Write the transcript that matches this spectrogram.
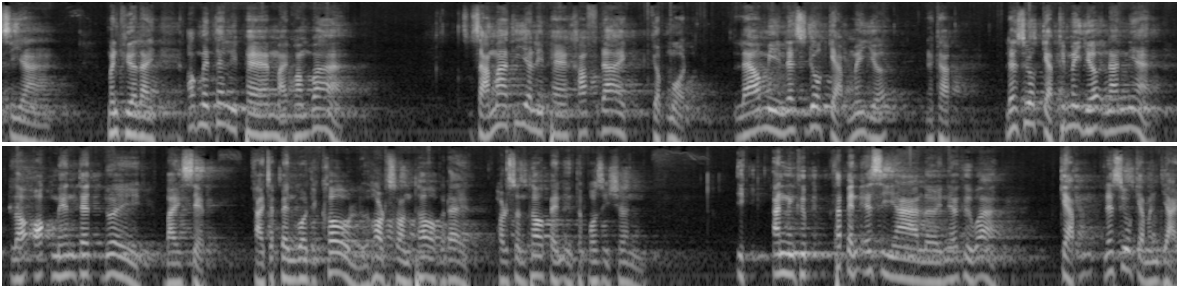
SCR มันคืออะไร augmented repair หมายความว่า สามารถที่จะ repair cuff ได้เกือบหมด แล้วมี residual gap ไม่เยอะนะครับ residual gap ที่ไม่เยอะนั้นเนี่ยเรา augmented ด้วย bicep อาจจะเป็น vertical หรือ horizontal ก็ได้ horizontal เป็น interposition อีกอันหนึงคือถ้าเป็น SCR เลยเนี่ยคือว่า gap residual gap มันใหญ่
